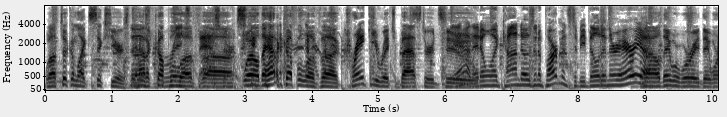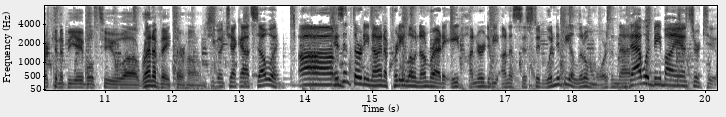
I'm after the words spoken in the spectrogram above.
Well, it took them like six years. They Those had a couple rich of uh, well, they had a couple of uh, cranky rich bastards who Yeah, they don't want condos and apartments to be built in their area. Well, they were worried they weren't going to be able to uh, renovate their homes. you should go check out Sellwood. Um, Isn't 39 a pretty low number out of 800 to be unassisted? Wouldn't it be a little more than that? that would be my answer too.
